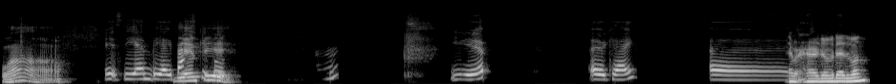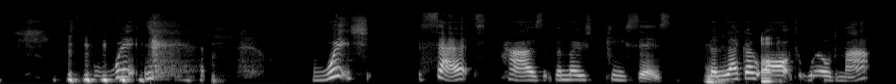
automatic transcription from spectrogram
Wow. It's the NBA The basketball. NBA. Yep. Okay. Uh, never heard of that one. which which set has the most pieces? The Ooh. Lego Oh. Art World Map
